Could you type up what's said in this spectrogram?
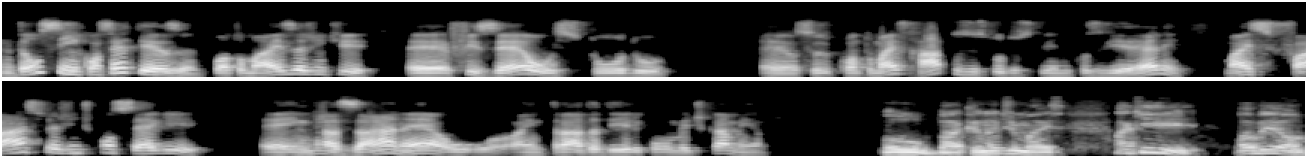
Então, sim, com certeza. Quanto mais a gente é, fizer o estudo é, quanto mais rápido os estudos clínicos vierem, mais fácil a gente consegue é, embasar né, a entrada dele como medicamento. Oh, bacana demais. Aqui, Abel,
